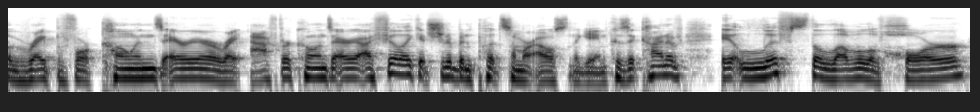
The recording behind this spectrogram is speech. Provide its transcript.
right before Cohen's area or right after Cohen's area. I feel like it should have been put somewhere else in the game because it kind of it lifts the level of horror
